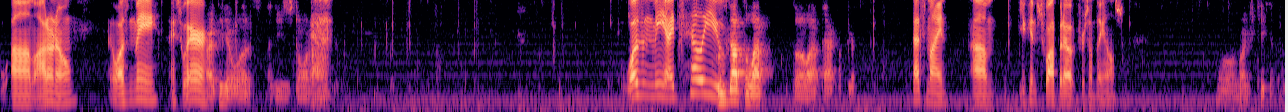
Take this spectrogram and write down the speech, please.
Um, I don't know. It wasn't me. I swear. I think it was. I think you just don't want to argue. It wasn't me. I tell you. Who's got the lap the lap pack up here? That's mine. Um, you can swap it out for something else. Well, why don't you take it then?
